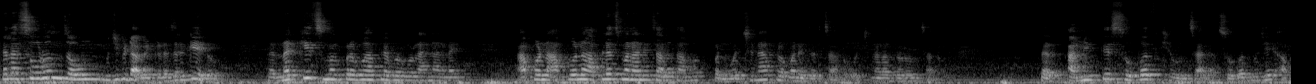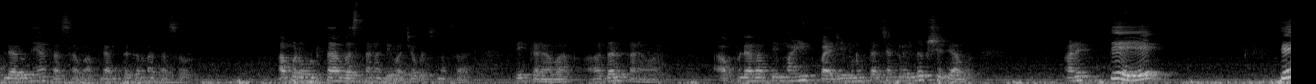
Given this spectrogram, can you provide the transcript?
त्याला सोडून जाऊन उजवी डावीकडे जर गेलो तर नक्कीच मग प्रभू आपल्याबरोबर राहणार नाही. आपण आपण आपल्याच मनाने चालत आहोत पण वचनाप्रमाणे जर चालू वचनाला धरून चालू तर आम्ही ते सोबत घेऊन चाला सोबत म्हणजे आपल्या हृदयात असावं आपल्या अंतकरणात असावं. आपण उठता बसताना देवाच्या वचनाचा हे करावा आदर करावा. आपल्याला ते माहीत पाहिजे म्हणून त्याच्याकडे लक्ष द्यावं. आणि ते ते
